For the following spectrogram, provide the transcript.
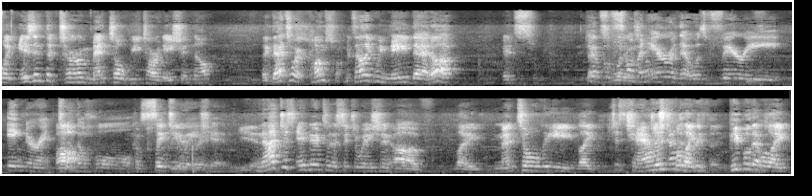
like isn't the term mental retardation though? Like that's where it comes from. It's not like we made that up. It's Yeah, but from an era that was very ignorant to Oh, the whole situation. Yeah. not just ignorant to the situation of like mentally like Just- challenged, just but like everything. people that were like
